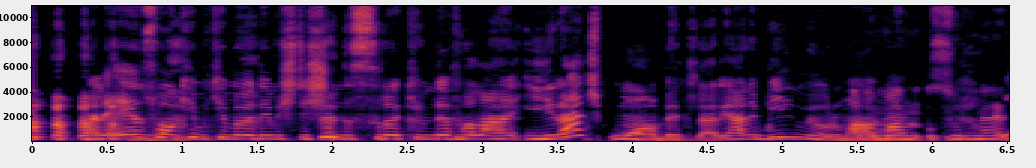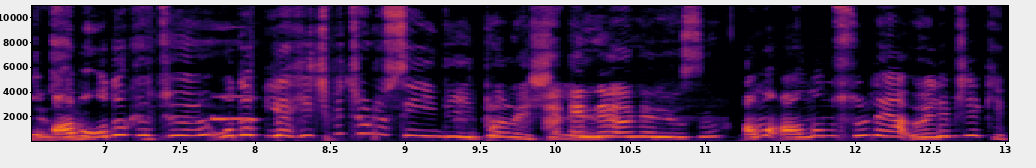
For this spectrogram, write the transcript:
hani en son kim kimi ödemişti şimdi sıra kimde falan. İğrenç muhabbetler. Yani bilmiyorum abi. Alman usulüne ne O- diyorsun? abi o da kötü. O da ya hiçbir türlüsü iyi değil para işini. E ne öneriyorsun? Ama Alman usulü ya öyle bir şey ki.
